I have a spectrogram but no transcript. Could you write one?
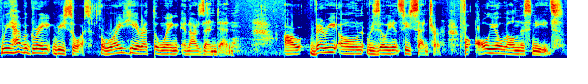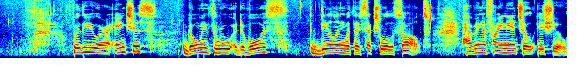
We have a great resource right here at the wing in our Zen Den, our very own Resiliency Center for all your wellness needs. Whether you are anxious, going through a divorce, dealing with a sexual assault, having a financial issue,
